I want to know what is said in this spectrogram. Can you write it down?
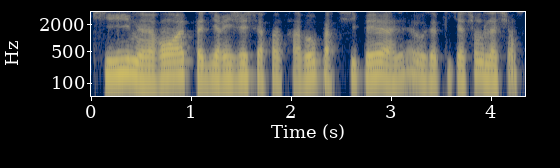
qui rend apte à diriger certains travaux, participer aux applications de la science.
